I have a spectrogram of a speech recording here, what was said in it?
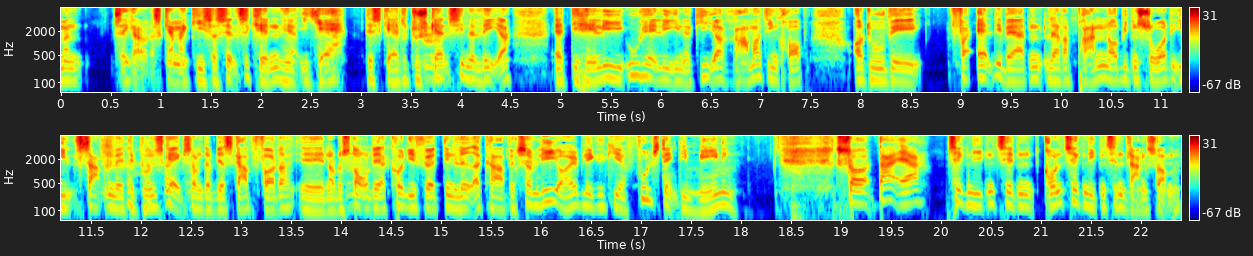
man tænker, skal man give sig selv til kende her? Ja, det skal du. Du skal mm. signalere, at de hellige, uheldige energier rammer din krop, og du vil for alt i verden lade dig brænde op i den sorte ild sammen med det budskab, som der bliver skabt for dig, øh, når du står mm. der kun iført din læderkappe. Som lige i øjeblikket giver fuldstændig mening. Så der er teknikken til den, grundteknikken til den langsomme.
